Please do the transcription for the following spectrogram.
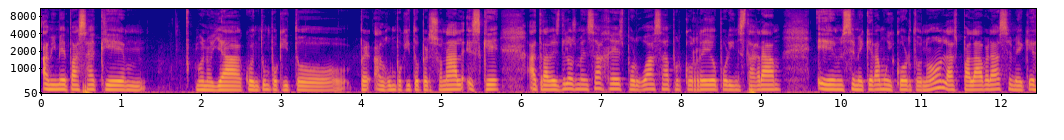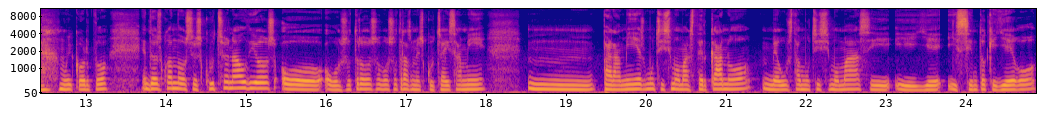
a mí me pasa que bueno, ya cuento un poquito, algo un poquito personal, es que a través de los mensajes, por WhatsApp, por correo, por Instagram, eh, se me queda muy corto, ¿no? Las palabras se me quedan muy corto. Entonces, cuando os escucho en audios o, o vosotros o vosotras me escucháis a mí, mmm, para mí es muchísimo más cercano, me gusta muchísimo más y, y, y siento que llego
